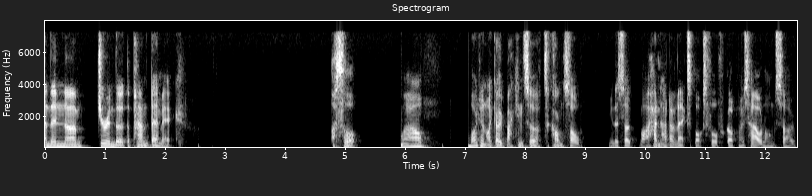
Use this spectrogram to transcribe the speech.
And then um, during the the pandemic, I thought, well, why don't I go back into to console? You know, so I hadn't had an Xbox for for God knows how long. So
